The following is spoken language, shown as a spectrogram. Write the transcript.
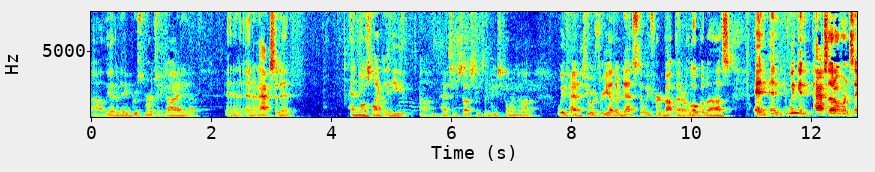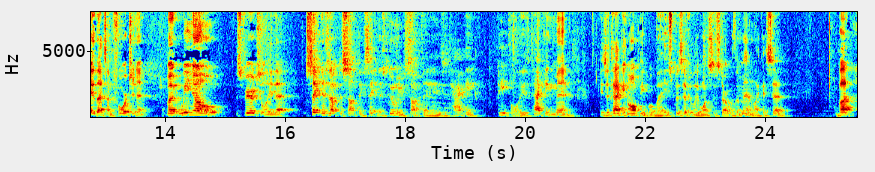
Uh, the other day, Bruce Merchant died in, a, in, a, in an accident, and most likely he um, had some substance abuse going on. We've had two or three other deaths that we've heard about that are local to us. And, and we can pass that over and say that's unfortunate, but we know spiritually that Satan is up to something. Satan is doing something, and he's attacking people, he's attacking men. He's attacking all people, but he specifically wants to start with the men, like I said. But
